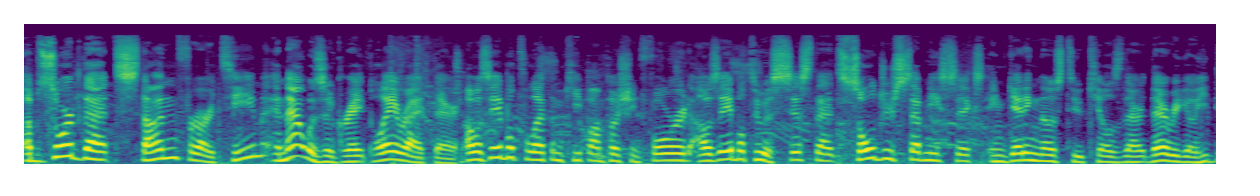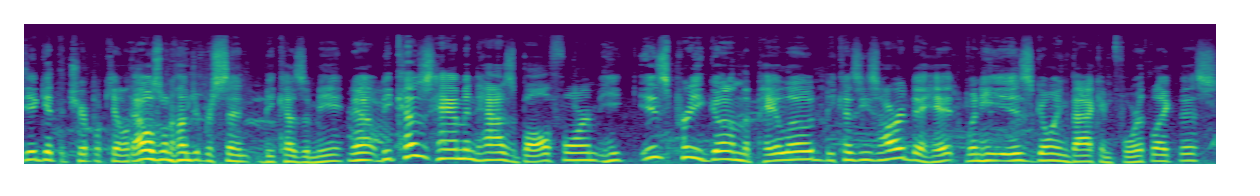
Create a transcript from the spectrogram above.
absorb that stun for our team, and that was a great play right there. I was able to let them keep on pushing forward. I was able to assist that Soldier 76 in getting those two kills there. There we go. He did get the triple kill. That was 100% because of me. Now, because Hammond has ball form, he is pretty good on the payload because he's hard to hit when he is going back and forth like this.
